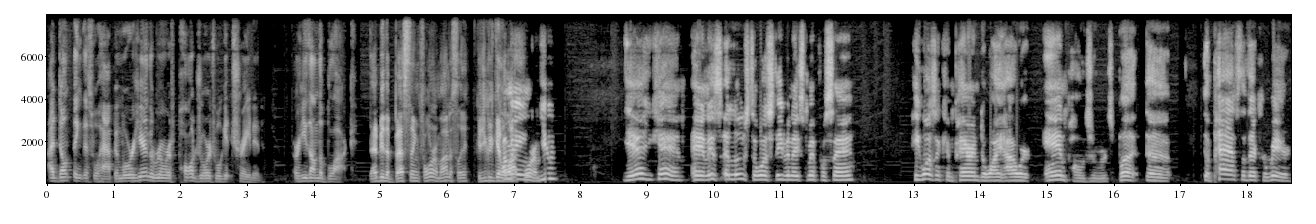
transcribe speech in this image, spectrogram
I don't think this will happen, but we're hearing the rumors Paul George will get traded, or he's on the block. That'd be the best thing for him, honestly, because you could get a I lot mean, for him. you. Yeah, you can, and this alludes to what Stephen A. Smith was saying. He wasn't comparing Dwight Howard and Paul George, but the the paths of their career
